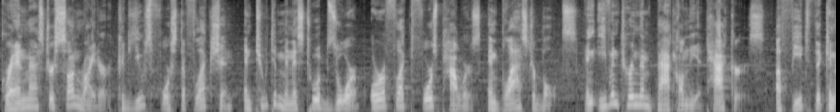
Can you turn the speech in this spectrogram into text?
Grandmaster Sunrider could use Force Deflection and Tutaminis to absorb or reflect Force powers and blaster bolts, and even turn them back on the attackers, a feat that can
